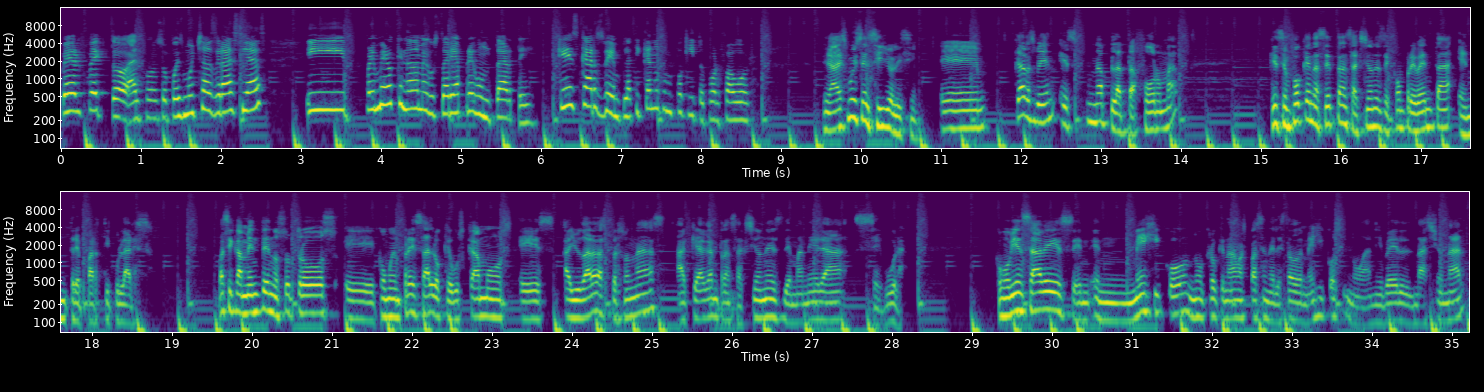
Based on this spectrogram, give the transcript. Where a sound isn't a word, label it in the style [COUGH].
Perfecto, Alfonso, pues muchas gracias. Y primero que nada me gustaría preguntarte, ¿qué es Carsben? Platícanos un poquito, por favor. Mira, es muy sencillo, Lizzie. Eh, es una plataforma que se enfoca en hacer transacciones de compra y venta entre particulares. Básicamente nosotros eh, como empresa lo que buscamos es ayudar a las personas a que hagan transacciones de manera segura. Como bien sabes, en, México, no creo que nada más pase en el Estado de México, sino a nivel nacional,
